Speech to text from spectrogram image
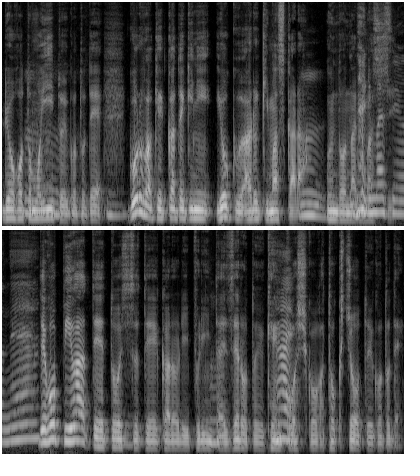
両方ともいいということで、ゴルフは結果的によく歩きますから、うん運動になりますし。ね。で、ホッピーは低糖質、低カロリー、プリン体ゼロという健康志向が特徴ということで。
